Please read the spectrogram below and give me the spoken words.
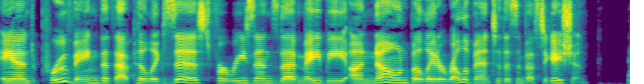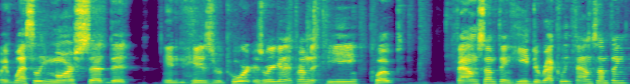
and proving that that pill exists for reasons that may be unknown but later relevant to this investigation. Wait, Wesley Marsh said that in his report is where you're getting it from that he quote found something. He directly found something.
